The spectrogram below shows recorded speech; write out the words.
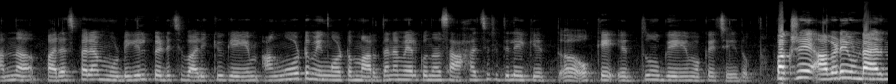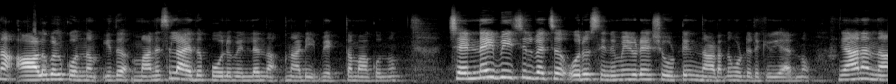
അന്ന് പരസ്പരം മുടിയിൽ പിടിച്ച് വലിക്കുകയും അങ്ങോട്ടും ഇങ്ങോട്ടും മർദ്ദനമേൽക്കുന്ന സാഹചര്യത്തിലേക്ക് ഒക്കെ എത്തുകയും ഒക്കെ ചെയ്തു. പക്ഷേ അവിടെ ഉണ്ടായിരുന്ന ആളുകൾക്കൊന്നും ഇത് മനസ്സിലായത് പോലുമില്ലെന്ന് നടി വ്യക്തമാക്കുന്നു. ചെന്നൈ ബീച്ചിൽ വെച്ച് ഒരു സിനിമയുടെ ഷൂട്ടിംഗ് നടന്നുകൊണ്ടിരിക്കുകയായിരുന്നു. ഞാനന്ന്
